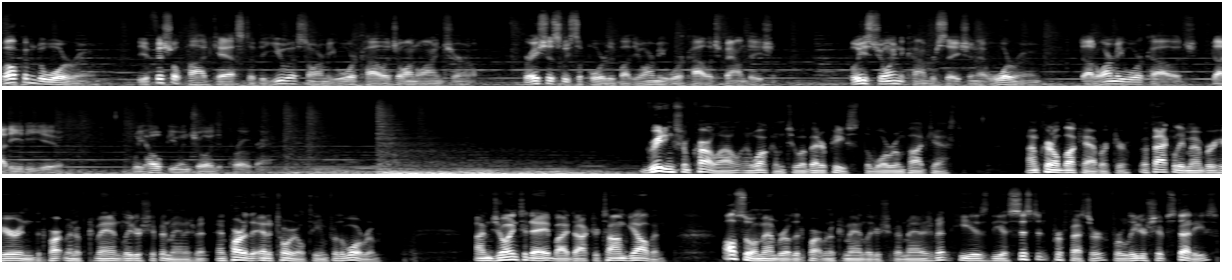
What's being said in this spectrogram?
Welcome to War Room, the official podcast of the U.S. Army War College online journal, graciously supported by the Army War College Foundation. Please join the conversation at warroom.armywarcollege.edu. We hope you enjoy the program. Greetings from Carlisle and welcome to A Better Peace, the War Room podcast. I'm Colonel Buck Haberichter, a faculty member here in the Department of Command, Leadership, and Management, and part of the editorial team for the War Room. I'm joined today by Dr. Tom Galvin, also a member of the Department of Command, Leadership, and Management. He is the Assistant Professor for Leadership Studies.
